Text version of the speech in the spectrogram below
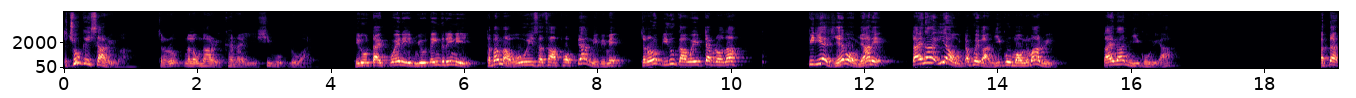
တချို့ကိစ္စတွေမှာကျွန်တော်တို့နှလုံးသားတွေခံနိုင်ရရှိဖို့လိုပါတယ်ဒီလိုတိုက်ပွဲတွေမြို့သိမ်းသတင်းတွေတစ်ပတ်မှာဝဝေးဆဆဖော်ပြနေပေမဲ့ကျွန်တော်တို့ပြည်သူ့ကာကွယ်တပ်တော်သား PDF ရဲဘော်များနဲ့တိုင်းသား EAO တပ်ဖွဲ့ကညီကိုမောင်နှမတွေတိုင်းသားညီကိုတွေဟာအသက်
